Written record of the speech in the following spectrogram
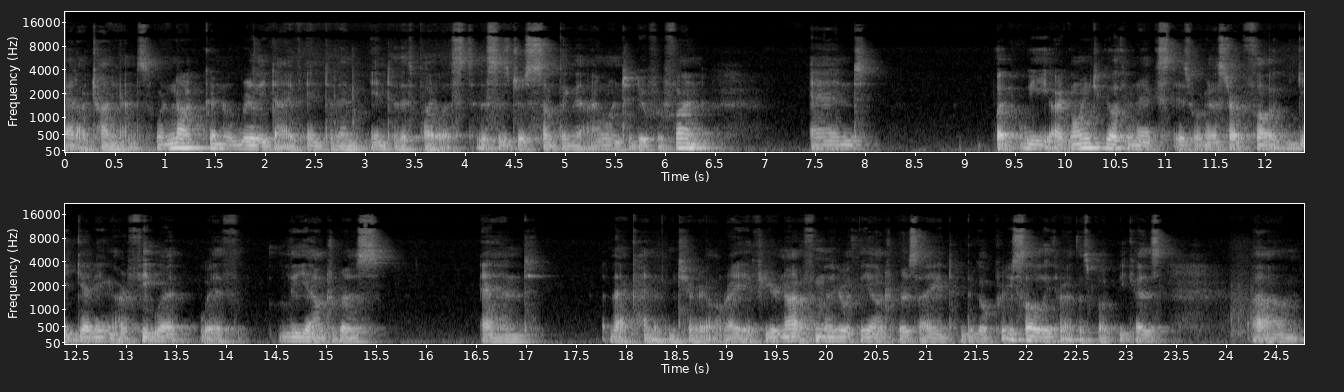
at octonions. We're not going to really dive into them into this playlist. This is just something that I wanted to do for fun. And what we are going to go through next is we're going to start getting our feet wet with Lie algebras and that kind of material, right? If you're not familiar with Lie algebras, I intend to go pretty slowly throughout this book because um,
